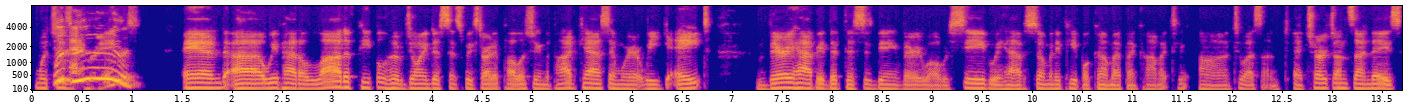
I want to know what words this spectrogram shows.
which is great. And uh, we've had a lot of people who have joined us since we started publishing the podcast, and we're at week eight. I'm very happy that this is being very well received. We have so many people come up and comment to, uh, to us on, at church on Sundays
